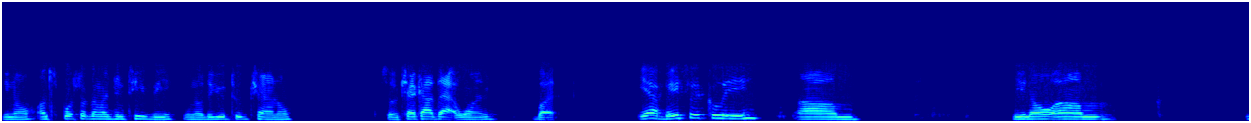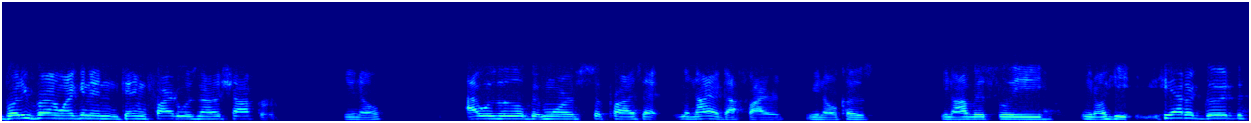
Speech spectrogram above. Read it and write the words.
You know, on Sports Urban Legend TV. You know, the YouTube channel. So check out that one. But yeah, basically, um, you know, um, Brodie Van Wagenen getting fired was not a shocker. You know, I was a little bit more surprised that Minaya got fired. You know, because you know, obviously, you know, he he had a good,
